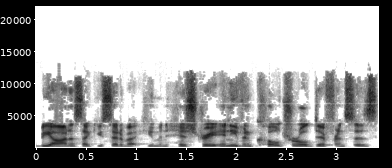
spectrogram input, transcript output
be honest, like you said about human history and even cultural differences,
